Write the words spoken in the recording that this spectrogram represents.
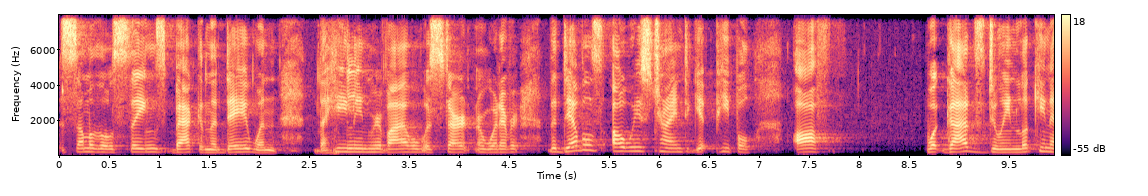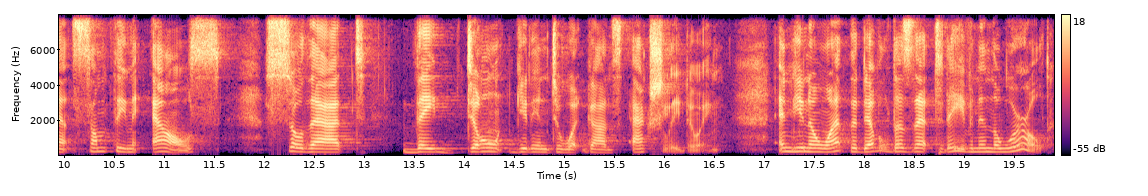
some of those things back in the day when the healing revival was starting or whatever, the devil's always trying to get people off what God's doing, looking at something else so that they don't get into what God's actually doing. And you know what? The devil does that today, even in the world.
